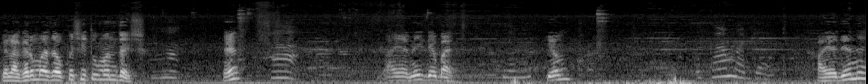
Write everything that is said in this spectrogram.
પેલા ઘરમાં જાવ પછી તું મને દઈશ. હે. આયા નહીં દે બાય. કેમ? આયા દે ને?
